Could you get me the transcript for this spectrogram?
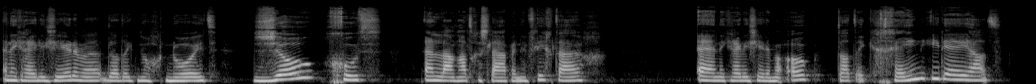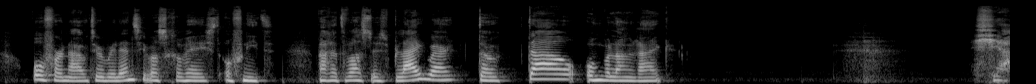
En ik realiseerde me dat ik nog nooit zo goed en lang had geslapen in een vliegtuig. En ik realiseerde me ook dat ik geen idee had of er nou turbulentie was geweest of niet. Maar het was dus blijkbaar totaal totaal onbelangrijk. Ja,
